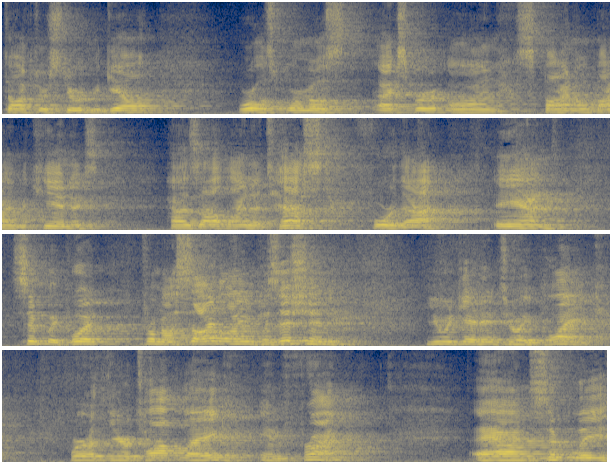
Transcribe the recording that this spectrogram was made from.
Dr. Stuart McGill, world's foremost expert on spinal biomechanics, has outlined a test for that. And simply put, from a sideline position, you would get into a plank with your top leg in front and simply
